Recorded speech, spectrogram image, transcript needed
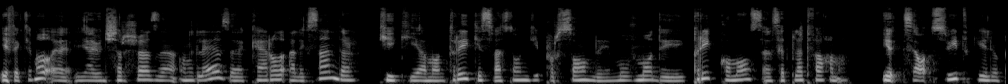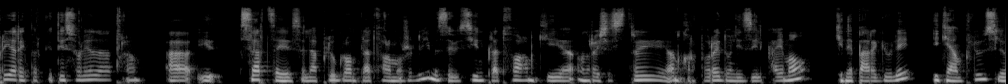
effectivement, euh, il y a une chercheuse anglaise, Carol Alexander, qui, qui a montré que 70% des mouvements des prix commencent à cette plateforme. Et c'est ensuite que le prix est répercuté sur les autres. Euh, certes, c'est la plus grande plateforme aujourd'hui, mais c'est aussi une plateforme qui est enregistrée, incorporée dans les îles Caïmans, qui n'est pas régulée et qui en plus, le,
